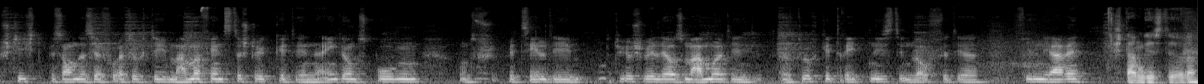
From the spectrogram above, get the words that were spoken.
sticht besonders hervor durch die Marmorfensterstücke, den Eingangsbogen und speziell die Türschwelle aus Marmor, die durchgetreten ist im Laufe der vielen Jahre. Stammgäste, oder?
